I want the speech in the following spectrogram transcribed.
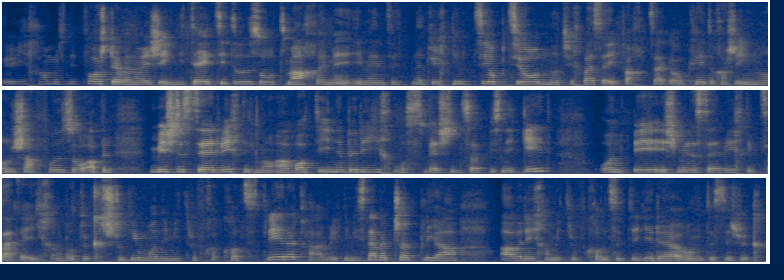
ich kann mir nicht vorstellen, noch irgendwie Teilzeit oder so zu machen. Ich meine, ich meine natürlich gibt es die Option, natürlich wäre es einfach zu sagen, okay, du kannst irgendwo arbeiten oder so, aber mir ist das sehr wichtig, mal an in einem Bereich, wo es meistens so etwas nicht gibt. Und B ist mir das sehr wichtig zu sagen, ich will wirklich ein Studium, wo ich mich darauf konzentrieren kann. Klar, ich nehme mein Nebenjob an, aber ich kann mich darauf konzentrieren und das ist wirklich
